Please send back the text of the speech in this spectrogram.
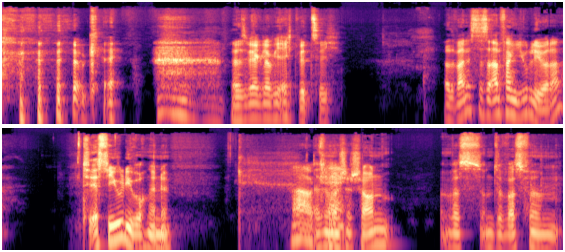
okay. Das wäre, glaube ich, echt witzig. Also wann ist das? Anfang Juli, oder? Das erste Juli-Wochenende. Ah, okay. Also mal schon schauen, was unter was für ein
